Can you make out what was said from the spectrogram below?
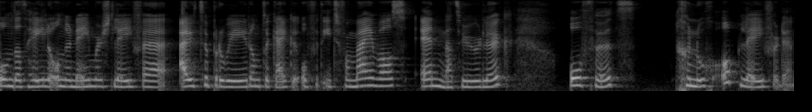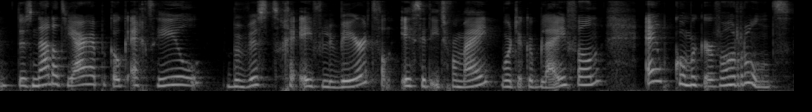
om dat hele ondernemersleven uit te proberen. Om te kijken of het iets voor mij was. En natuurlijk of het genoeg opleverde. Dus na dat jaar heb ik ook echt heel bewust geëvalueerd van is dit iets voor mij? Word ik er blij van? En kom ik er van rond?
